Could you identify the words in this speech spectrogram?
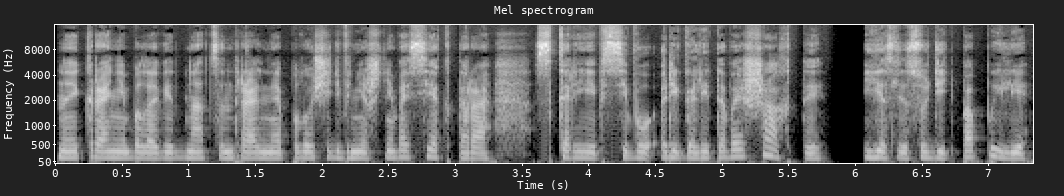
На экране была видна центральная площадь внешнего сектора, скорее всего, реголитовой шахты, если судить по пыли,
